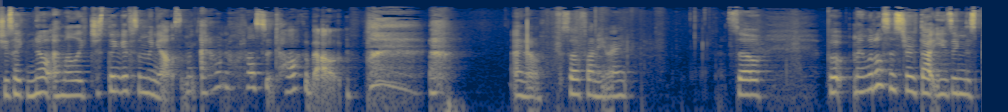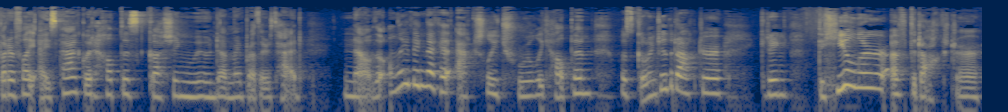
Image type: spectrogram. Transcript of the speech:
She's like, no, Emma, like, just think of something else. I'm like, I don't know what else to talk about. I know, so funny, right? So, but my little sister thought using this butterfly ice pack would help this gushing wound on my brother's head. No, the only thing that could actually truly help him was going to the doctor, getting the healer of the doctor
